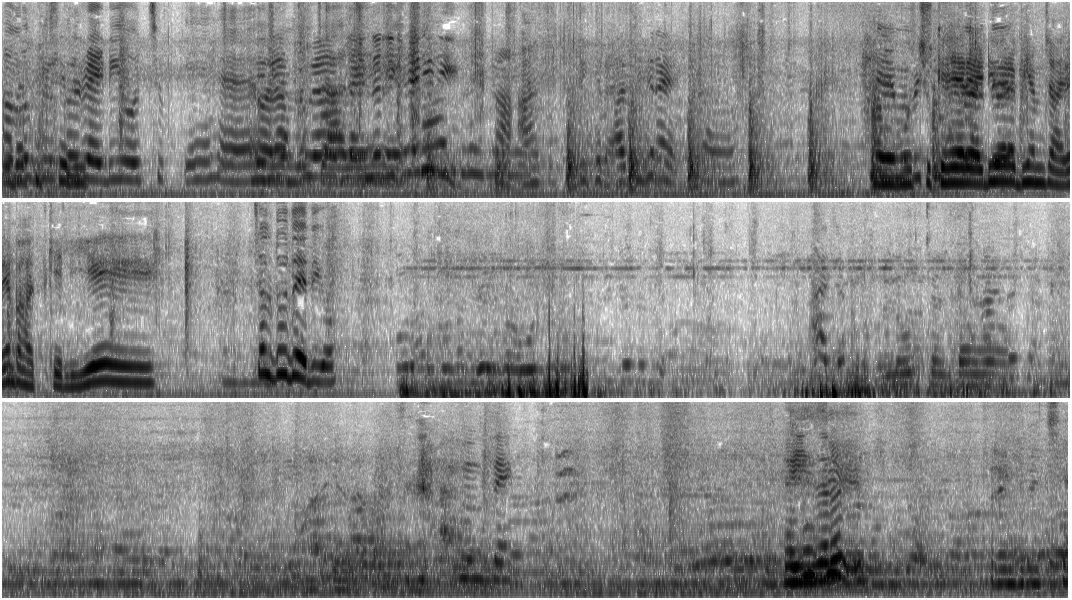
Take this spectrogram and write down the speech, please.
हम लोग बिल्कुल रेडी हो चुके हैं और हम लोग जा रहे हैं। हम हो चुके हैं रेडी और अभी हम जा रहे हैं बात के लिए। चल तू दे दियो। फ्रंट में अच्छी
